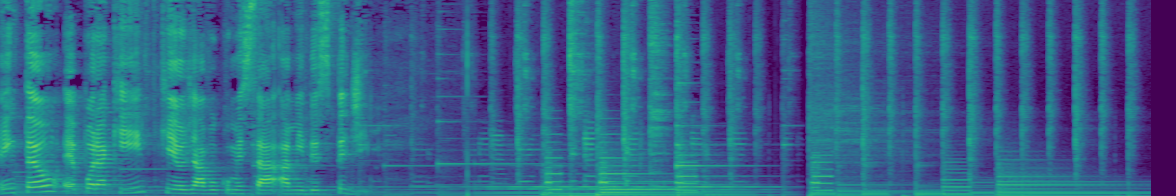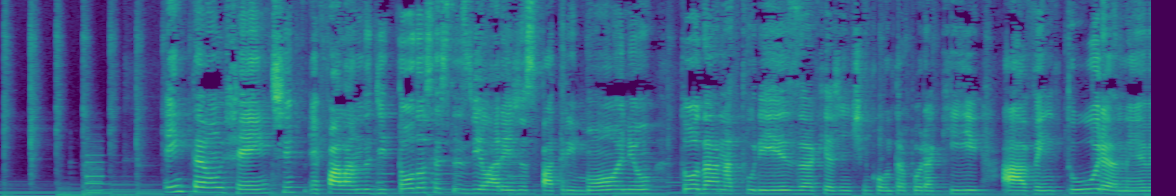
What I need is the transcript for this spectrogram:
Então é por aqui que eu já vou começar a me despedir. Gente falando de todos esses vilarejos patrimônio, toda a natureza que a gente encontra por aqui, a aventura, né,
